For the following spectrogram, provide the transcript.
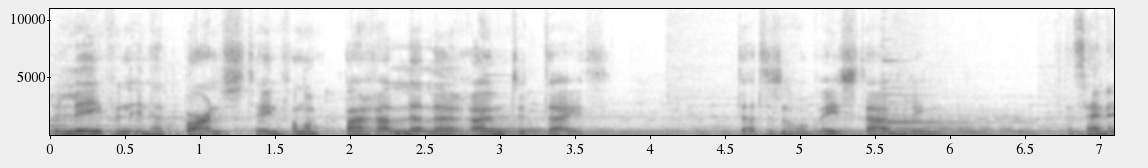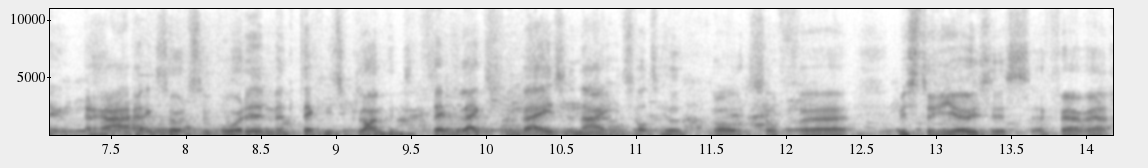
We leven in het barnsteen van een parallelle ruimtetijd. Dat is een opeenstapeling. Het zijn rare exotische woorden met technische klanken die tegelijk verwijzen naar iets wat heel groots of uh, mysterieus is en ver weg.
